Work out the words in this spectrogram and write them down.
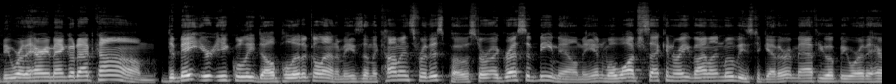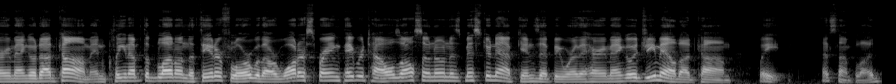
bewarethehairymango.com. Debate your equally dull political enemies in the comments for this post or aggressive B-mail me and we'll watch second-rate violent movies together at Matthew at bewarethehairymango.com and clean up the blood on the theater floor with our water-spraying paper towels also known as Mr. Napkins at bewarethehairymango at gmail.com. Wait, that's not blood.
